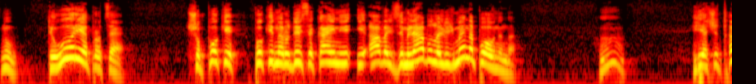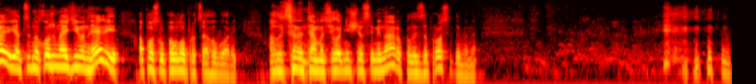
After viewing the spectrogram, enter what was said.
ну, теорія про це, що поки поки народився Каїн і Авель, земля була людьми наповнена. А. Я читаю, я це знаходжу навіть в Євангелії, апостол Павло про це говорить. Але це не тема сьогоднішнього семінару, колись запросите мене.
